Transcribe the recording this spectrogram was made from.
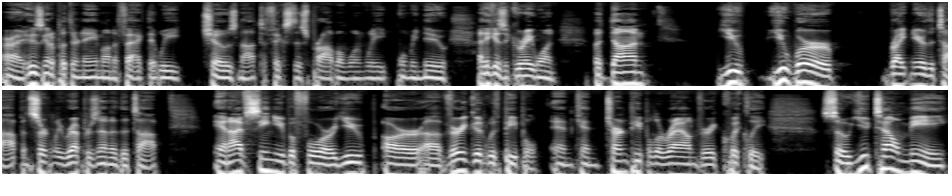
all right who's going to put their name on the fact that we chose not to fix this problem when we when we knew i think is a great one but don you you were right near the top and certainly represented the top and I've seen you before. You are uh, very good with people and can turn people around very quickly. So you tell me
